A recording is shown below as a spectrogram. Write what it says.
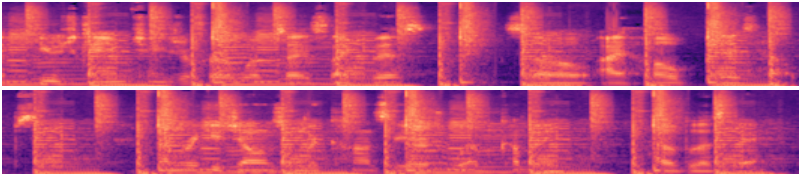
a huge game changer for websites like this, so I hope this helps. I'm Ricky Jones from the Concierge Web Company. Have a blessed day.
